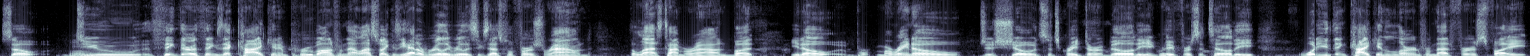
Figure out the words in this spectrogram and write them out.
so do you think there are things that Kai can improve on from that last fight? Because he had a really, really successful first round the last time around, but you know Moreno just showed such great durability and great versatility. What do you think Kai can learn from that first fight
